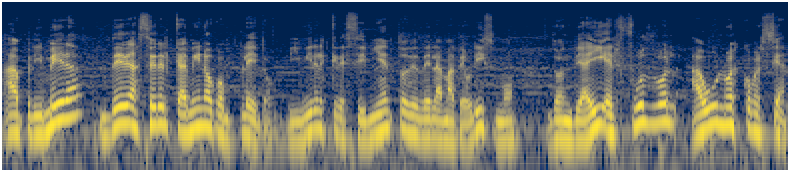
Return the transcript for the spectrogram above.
a primera debe hacer el camino completo, vivir el crecimiento desde el amateurismo, donde ahí el fútbol aún no es comercial,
